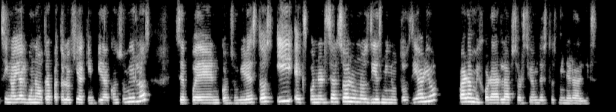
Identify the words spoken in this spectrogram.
Si no hay alguna otra patología que impida consumirlos, se pueden consumir estos y exponerse al sol unos 10 minutos diario para mejorar la absorción de estos minerales.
